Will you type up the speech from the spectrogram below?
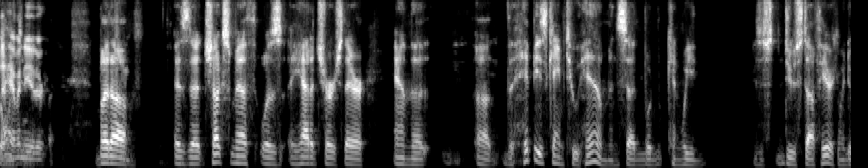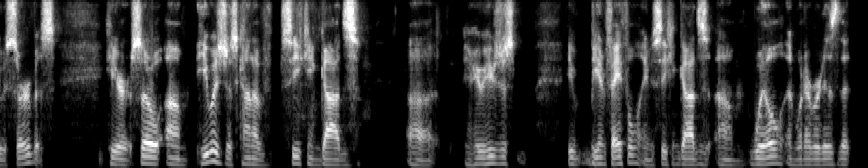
i haven't either. but um is that chuck smith was he had a church there and the uh, the hippies came to him and said, "Can we just do stuff here? Can we do a service here?" So um, he was just kind of seeking God's. Uh, you know, he, he was just he being faithful and he was seeking God's um, will and whatever it is that,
